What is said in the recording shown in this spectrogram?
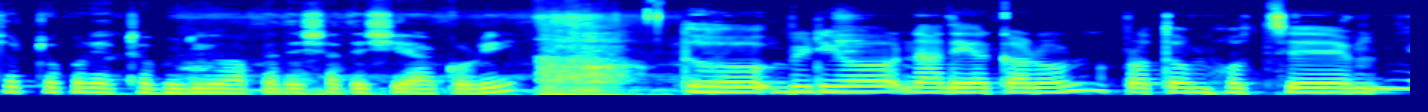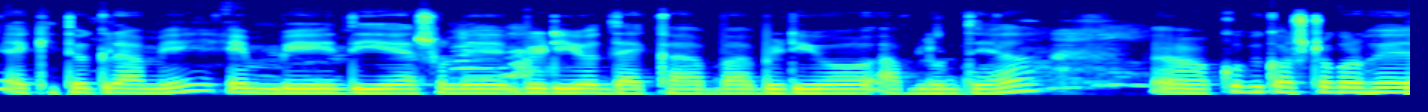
ছোট্ট করে একটা ভিডিও আপনাদের সাথে শেয়ার করি। তো ভিডিও না দেওয়ার কারণ প্রথম হচ্ছে একই তো গ্রামে এমবি দিয়ে আসলে ভিডিও দেখা বা ভিডিও আপলোড দেয়া খুবই কষ্টকর হয়ে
